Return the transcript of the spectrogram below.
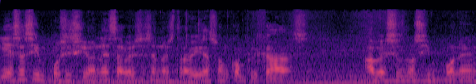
Y esas imposiciones a veces en nuestra vida son complicadas. A veces nos imponen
